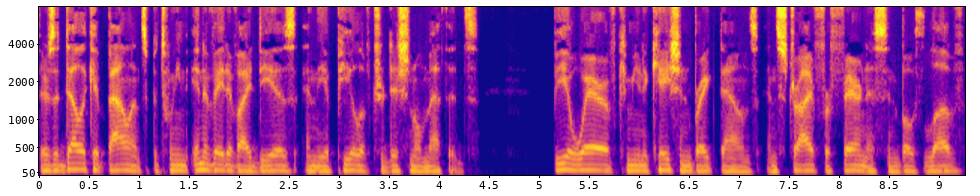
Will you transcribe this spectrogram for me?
There's a delicate balance between innovative ideas and the appeal of traditional methods. Be aware of communication breakdowns and strive for fairness in both love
